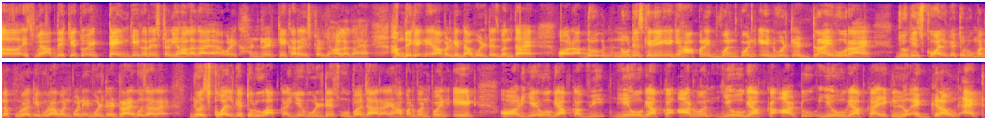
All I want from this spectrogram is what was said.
इसमें आप देखिए तो एक टेन के का रजिस्टर यहाँ लगाया है और एक हंड्रेड के का रजिस्टर यहाँ लगा है। हम देखेंगे यहाँ पर कितना वोल्टेज बनता है और आप दो नोटिस करिएगा कि यहाँ पर एक 1.8 वोल्टेज ड्राइव हो रहा है जो कि इस कॉयल के थ्रू मतलब पूरा की पूरा 1.8 वोल्टेज ड्राइव हो जा रहा है। जो इस कॉयल के थ्रू आपका ये वोल्टेज ऊपर जा रहा है, यहाँ पर 1.8 और ये हो गया आपका V, ये हो गया आपका R1 ये हो गया आपका R2 ये हो गया आपका एक एक ग्राउंड एक्ट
